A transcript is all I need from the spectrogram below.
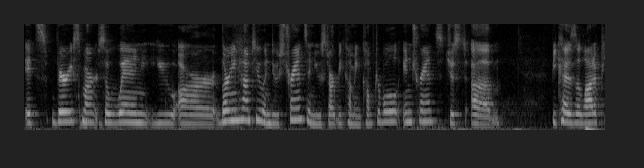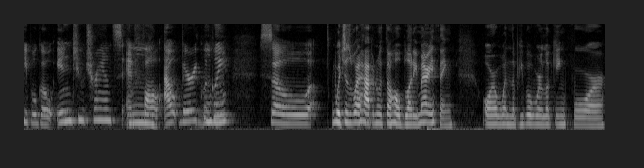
it's very smart. So when you are learning how to induce trance and you start becoming comfortable in trance, just um, because a lot of people go into trance and Mm. fall out very quickly. Mm-hmm. So Which is what happened with the whole Bloody Mary thing, or when the people were looking for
